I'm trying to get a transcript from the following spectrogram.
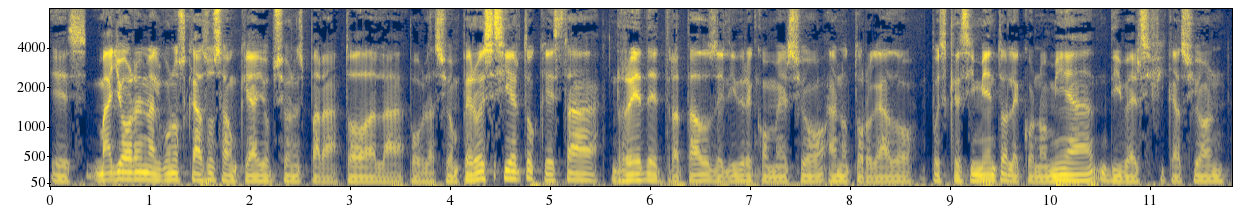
es mayor en algunos casos, aunque hay opciones para toda la población. Pero es cierto que esta red de tratados de libre comercio han otorgado pues crecimiento a la economía, diversificación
